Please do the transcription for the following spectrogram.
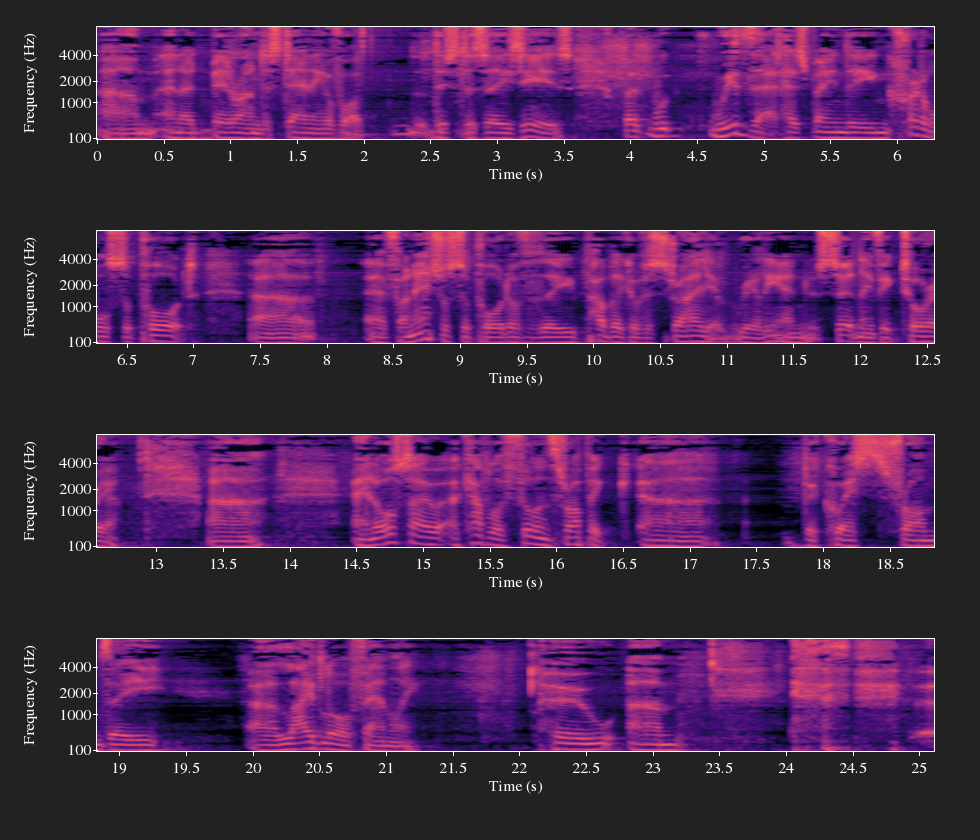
um, and a better understanding of what th- this disease is. But w- with that has been the incredible support, uh, uh, financial support of the public of Australia, really, and certainly Victoria. Uh, and also a couple of philanthropic uh, bequests from the uh, Laidlaw family, who um,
